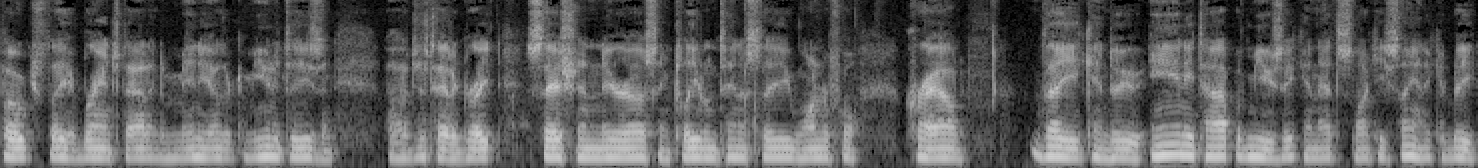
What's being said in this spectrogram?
folks. They have branched out into many other communities and uh, just had a great session near us in Cleveland, Tennessee. Wonderful crowd. They can do any type of music, and that's like he's saying. It could be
